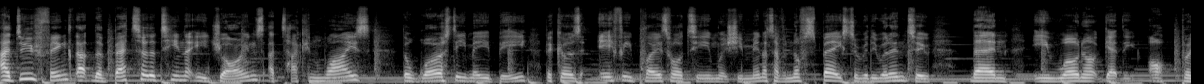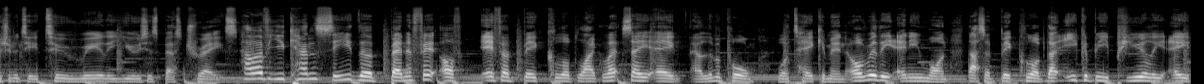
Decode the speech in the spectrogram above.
I do think that the better the team that he joins, attacking wise, the worst he may be because if he plays for a team which he may not have enough space to really run into, then he will not get the opportunity to really use his best traits. However, you can see the benefit of if a big club like let's say a, a Liverpool will take him in or really anyone that's a big club that he could be purely a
